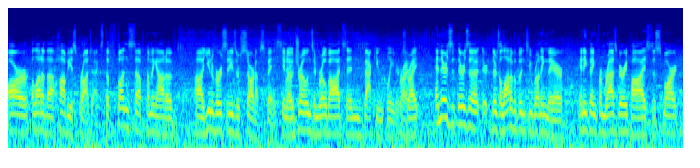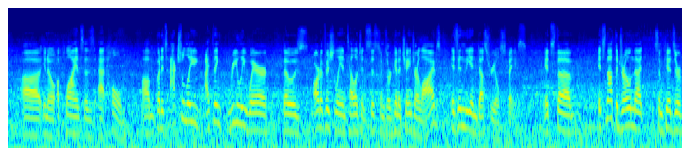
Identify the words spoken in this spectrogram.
are a lot of the hobbyist projects, the fun stuff coming out of uh, universities or startup space, you know, right. drones and robots and vacuum cleaners, right? right? And there's, there's, a, there, there's a lot of Ubuntu running there, anything from Raspberry Pis to smart uh, you know, appliances at home. Um, but it's actually, I think, really where those artificially intelligent systems are going to change our lives is in the industrial space. It's the, it's not the drone that some kids are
